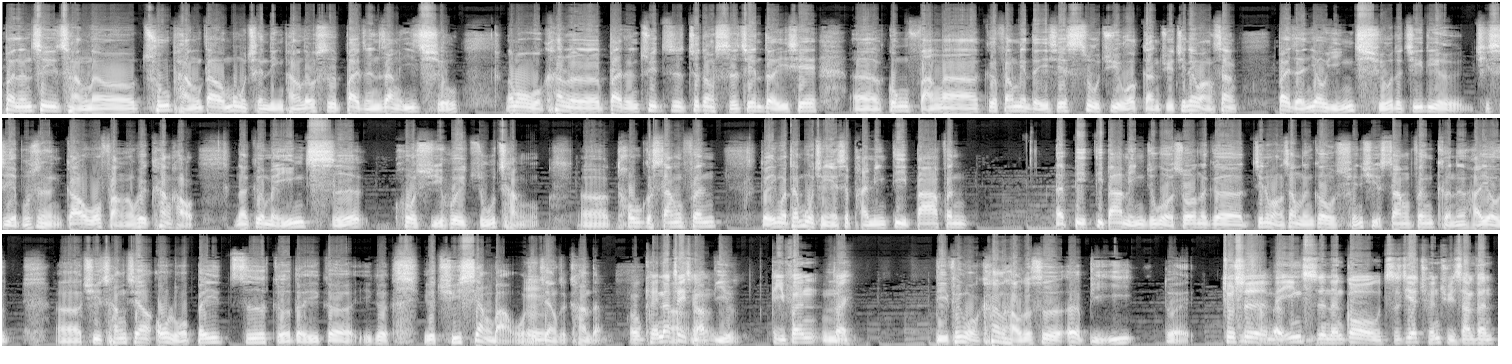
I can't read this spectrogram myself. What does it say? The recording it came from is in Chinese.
拜仁这一场呢，出盘到目前零盘都是拜仁让一球。那么我看了拜仁最这这段时间的一些呃攻防啊各方面的一些数据，我感觉今天晚上拜仁要赢球的几率其实也不是很高。我反而会看好那个美因茨，或许会主场呃偷个三分。对，因为他目前也是排名第八分。呃，第第八名，如果说那个今天晚上能够选取三分，可能还有，呃，去参加欧罗杯资格的一个一个一个趋向吧，我是这样子看的。OK，那这场比比分对，比分我看好的是二比一，对，就是美因茨能够直接全取三分，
